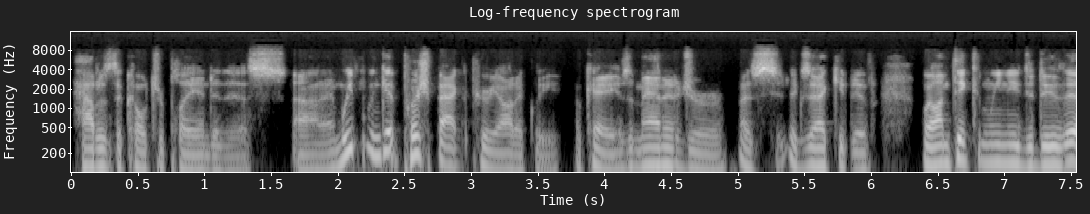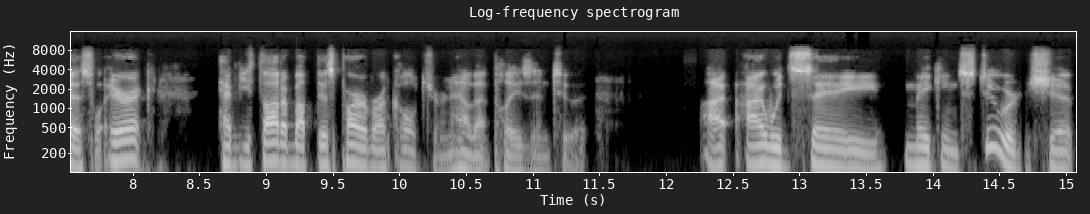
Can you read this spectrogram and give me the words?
How does the culture play into this? Uh, and we can get pushback periodically. Okay, as a manager, as executive, well, I'm thinking we need to do this. Well, Eric, have you thought about this part of our culture and how that plays into it? I, I would say making stewardship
